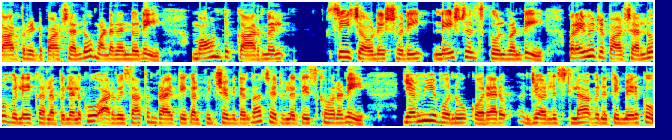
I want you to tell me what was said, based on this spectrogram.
కార్పొరేట్ పాఠశాలలో మండలంలోని Mount Carmel Sri Chowdeshwari national school వంటి ప్రైవేటు పాఠశాలలో విలేకరుల పిల్లలకు అరవై శాతం రాయితీ కల్పించే విధంగా చర్యలు తీసుకోవాలని ఎంఈఓను కోరారు. జర్నలిస్టుల వినతి మేరకు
